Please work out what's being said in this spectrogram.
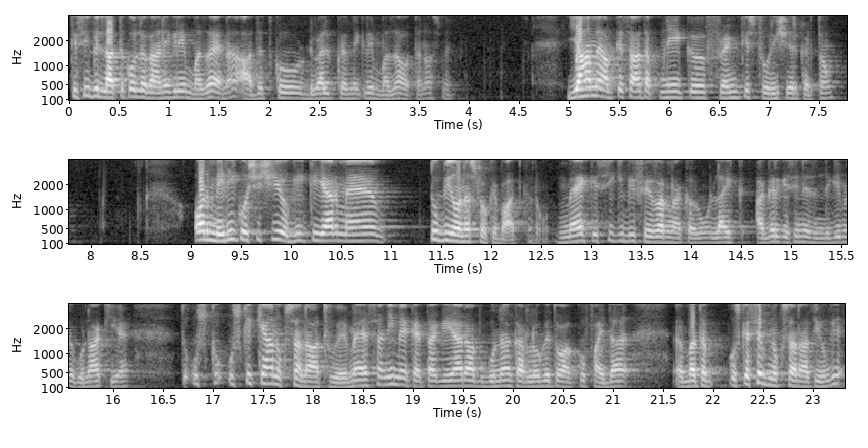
کسی بھی لت کو لگانے کے لیے مزہ ہے نا، عادت کو ڈیولپ کرنے کے لیے مزہ ہوتا ہے نا اس میں۔ یہاں میں آپ کے ساتھ اپنے ایک فرینڈ کی سٹوری شیئر کرتا ہوں۔ اور میری کوشش یہ ہوگی کہ یار میں ٹو بی آنسٹ ہو کے بات کروں۔ میں کسی کی بھی فیور نہ کروں۔ لائک اگر کسی نے زندگی میں گناہ کیا ہے تو اس کو اس کے کیا نقصانات ہوئے؟ میں ایسا نہیں میں کہتا کہ یار آپ گناہ کر لو گے تو آپ کو فائدہ مطلب اس کے صرف نقصانات ہی ہوں گے۔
